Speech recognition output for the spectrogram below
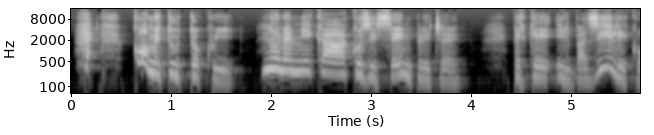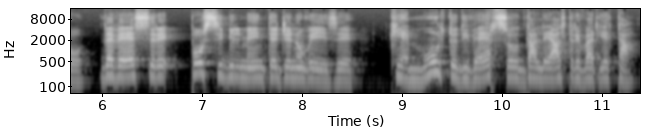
Eh, come tutto qui? Non è mica così semplice perché il basilico deve essere possibilmente genovese, che è molto diverso dalle altre varietà,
